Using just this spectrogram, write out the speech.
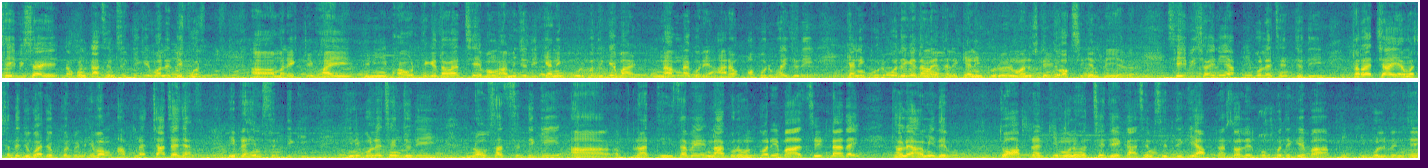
সেই বিষয়ে তখন কাসেম সিদ্দিকি বলে, দেখুন আমার একটি ভাই তিনি ভাঙড় থেকে দাঁড়াচ্ছে এবং আমি যদি ক্যানিং পূর্ব থেকে বা নাম না করে আর অপর ভাই যদি ক্যানিং পূর্ব থেকে দাঁড়ায়, তাহলে ক্যানিং পূর্বের মানুষ কিন্তু অক্সিজেন পেয়ে যাবে। সেই বিষয় নিয়ে আপনি বলেছেন, যদি তারা চায় আমার সাথে যোগাযোগ করবেন এবং আপনার চাচা যান, ইব্রাহিম সিদ্দিকী, তিনি বলেছেন যদি নৌসাদ সিদ্দিকী প্রার্থী হিসাবে না গ্রহণ করে বা সিট না দেয়, তাহলে আমি দেব। তো আপনার কি মনে হচ্ছে যে কাসেম সিদ্দিকি আপনার দলের পক্ষ থেকে বা আপনি কি বলবেন যে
